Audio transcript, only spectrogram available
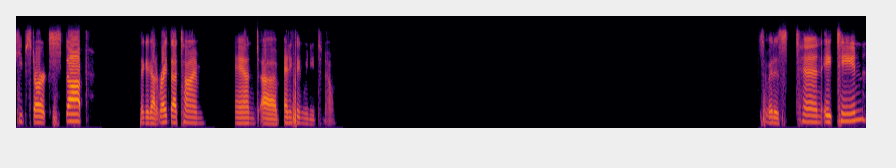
keep, start, stop. I think I got it right that time. And uh, anything we need to know. So it is 10, 18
